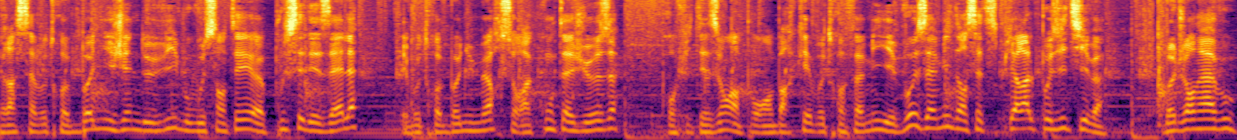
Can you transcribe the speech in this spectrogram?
Grâce à votre bonne hygiène de vie, vous vous sentez pousser des ailes et votre bonne humeur sera contagieuse. Profitez-en hein, pour embarquer votre famille et vos amis dans cette spirale positive. Bonne journée à vous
